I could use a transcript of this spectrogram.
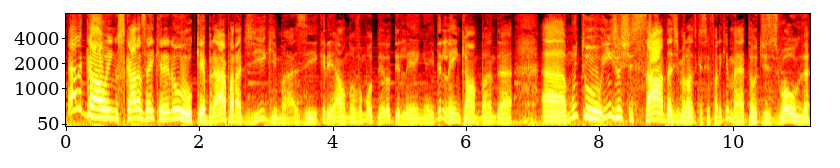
É legal, hein? Os caras aí querendo quebrar paradigmas e criar um novo modelo de lenha. E The Lane, que é uma banda uh, muito injustiçada de Melodic Symphonic Metal, de Zwolle,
